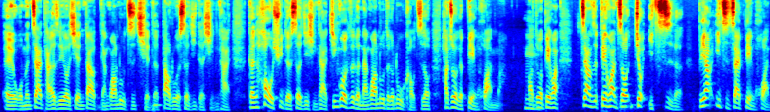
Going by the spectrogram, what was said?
呃，我们在台二十六线到阳光路之前的道路设计的形态，跟后续的设计形态，经过这个南光路这个路口之后，它做一个变换嘛。好，这个变换这样子变换之后就一致了，不要一直在变换。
